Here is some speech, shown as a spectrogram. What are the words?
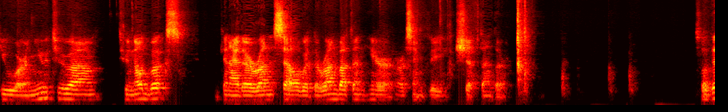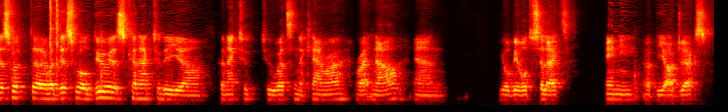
you who are new to, um, to notebooks, you can either run cell with the run button here or simply shift enter. So this what uh, what this will do is connect to the uh, connect to, to what's in the camera right now, and you'll be able to select any of the objects.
